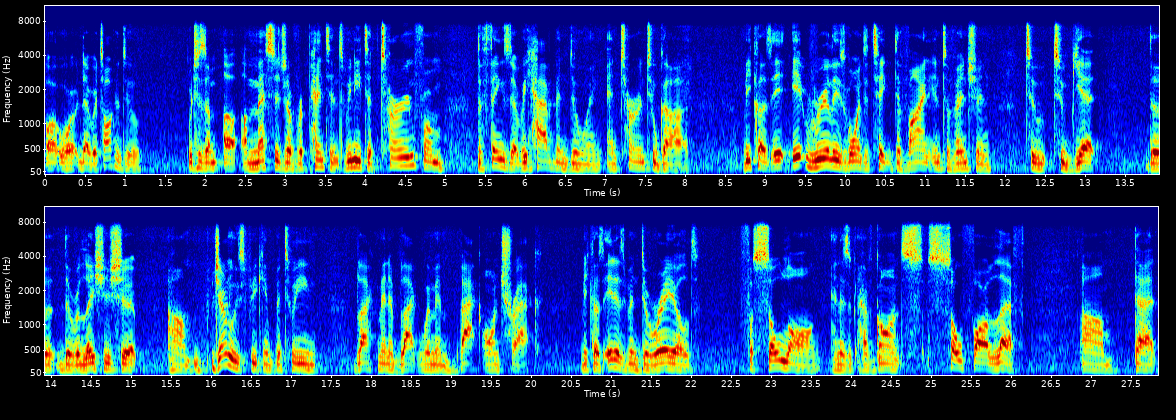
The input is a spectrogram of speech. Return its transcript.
or, or that we're talking to, which is a, a, a message of repentance. We need to turn from the things that we have been doing and turn to God, because it, it really is going to take divine intervention to to get the the relationship, um, generally speaking, between black men and black women back on track because it has been derailed for so long and has have gone so far left um, that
